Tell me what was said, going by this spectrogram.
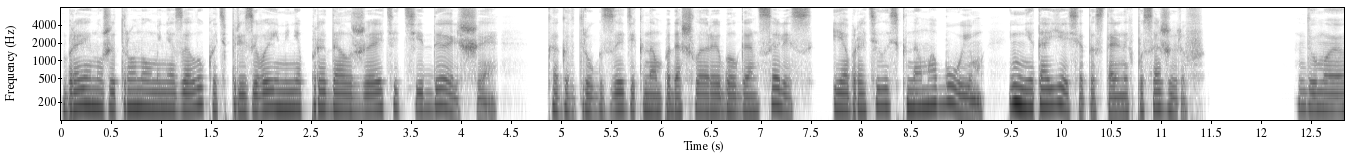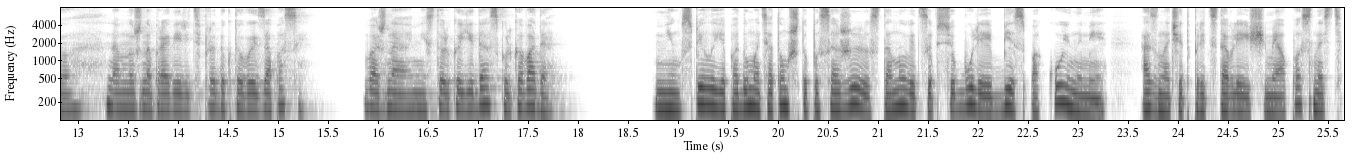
Брайан уже тронул меня за локоть, призывая меня продолжать идти дальше, как вдруг сзади к нам подошла Рэббл Гонсалес и обратилась к нам обоим, не таясь от остальных пассажиров. «Думаю, нам нужно проверить продуктовые запасы. Важна не столько еда, сколько вода», не успела я подумать о том, что пассажиры становятся все более беспокойными, а значит, представляющими опасность,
